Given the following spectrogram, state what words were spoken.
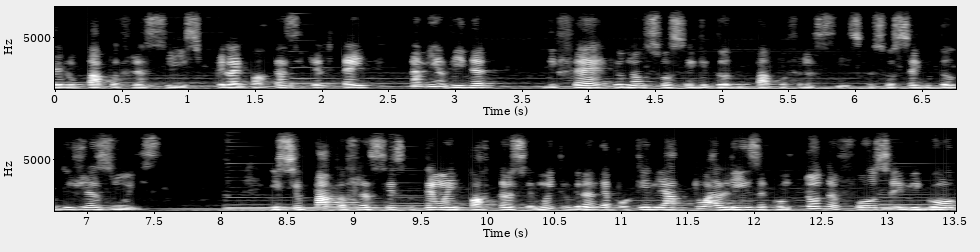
pelo Papa Francisco, pela importância que ele tem na minha vida de fé, eu não sou seguidor do Papa Francisco, eu sou seguidor de Jesus. E se o Papa Francisco tem uma importância muito grande é porque ele atualiza com toda força e vigor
